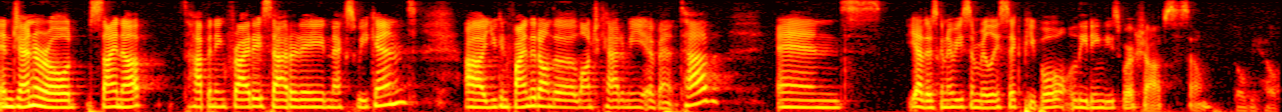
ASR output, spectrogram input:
in general sign up it's happening friday saturday next weekend uh, you can find it on the launch academy event tab and yeah, there's going to be some really sick people leading these workshops. So They'll be healthy.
